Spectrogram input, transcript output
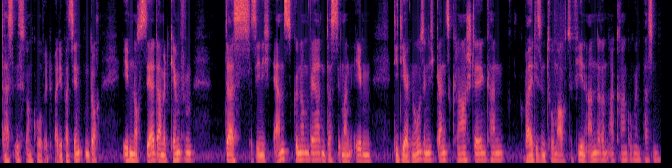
das ist Long-Covid. Weil die Patienten doch eben noch sehr damit kämpfen, dass sie nicht ernst genommen werden, dass man eben die Diagnose nicht ganz klar stellen kann, weil die Symptome auch zu vielen anderen Erkrankungen passen.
